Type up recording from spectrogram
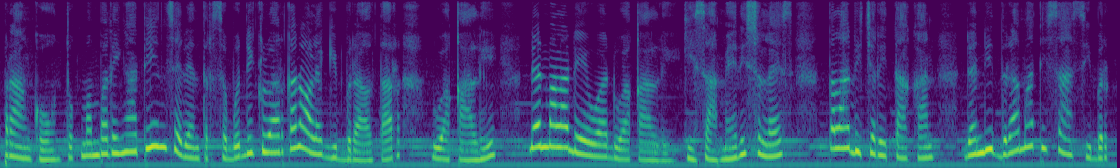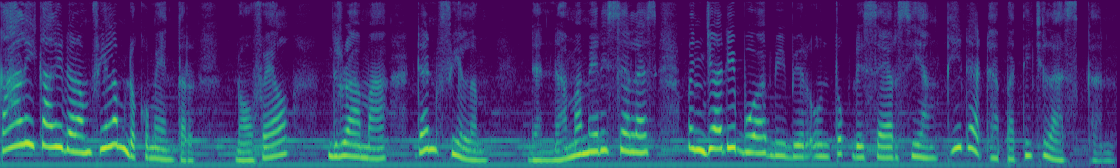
Perangko untuk memperingati insiden tersebut dikeluarkan oleh Gibraltar dua kali dan Maladewa dua kali. Kisah Mary Celeste telah diceritakan dan didramatisasi berkali-kali dalam film dokumenter, novel, drama, dan film dan nama Mary Celeste menjadi buah bibir untuk desersi yang tidak dapat dijelaskan.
